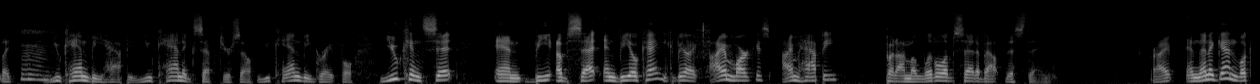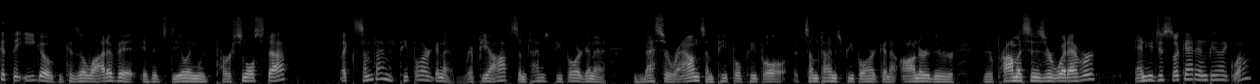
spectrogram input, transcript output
Like mm. you can be happy, you can accept yourself, you can be grateful, you can sit and be upset and be okay. You can be like, I am Marcus, I'm happy, but I'm a little upset about this thing. Right? And then again, look at the ego because a lot of it, if it's dealing with personal stuff, like sometimes people are gonna rip you off, sometimes people are gonna mess around, some people people sometimes people aren't gonna honor their their promises or whatever. And you just look at it and be like, well,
